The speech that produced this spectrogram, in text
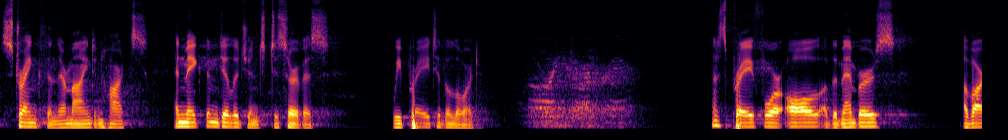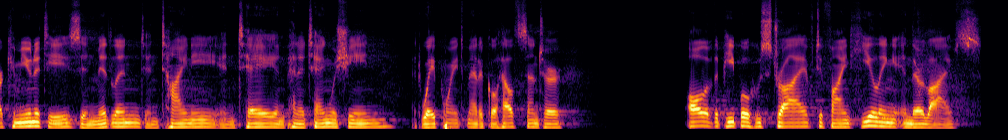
strengthen their mind and hearts, and make them diligent to service we pray to the Lord. Lord, Let us pray for all of the members of our communities in Midland, in Tiny, in Tay, in Penetanguishene, at Waypoint Medical Health Center, all of the people who strive to find healing in their lives,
